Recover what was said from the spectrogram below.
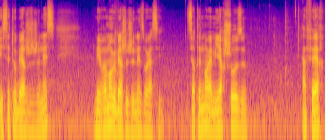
et cette auberge de jeunesse. Mais vraiment, l'auberge de jeunesse, voilà, c'est certainement la meilleure chose à faire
